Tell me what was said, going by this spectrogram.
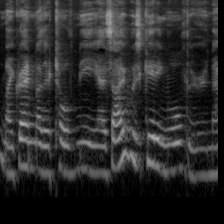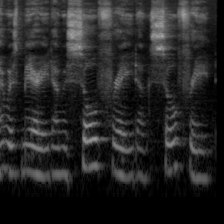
my grandmother told me as I was getting older and I was married, I was so afraid, I was so afraid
